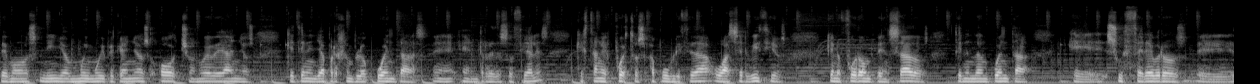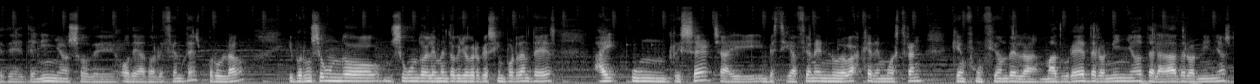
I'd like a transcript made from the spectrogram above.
Vemos niños muy muy pequeños, 8, 9 años, que tienen ya por ejemplo cuentas eh, en redes sociales, que están expuestos a publicidad o a servicios que no fueron pensados teniendo en cuenta eh, sus cerebros de, niños o de, o de, adolescentes, por un lado. Y por un segundo, un segundo elemento que yo creo que es importante es, hay un research, hay investigaciones nuevas que demuestran que en función de la madurez de los niños, de la edad de los niños,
